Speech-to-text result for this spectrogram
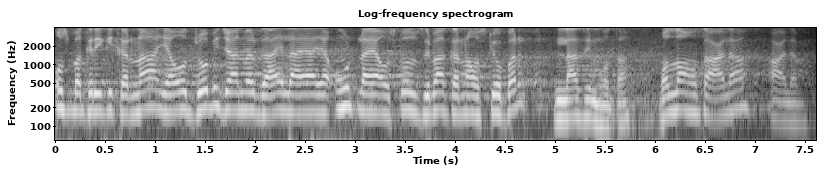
اس بکری کی کرنا یا وہ جو بھی جانور گائے لایا یا اونٹ لایا، اس کو ذبح کرنا اس کے اوپر لازم ہوتا۔ واللہ تعالی عالم۔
